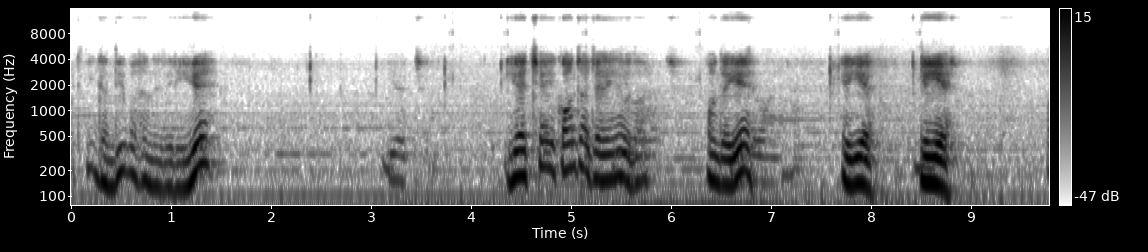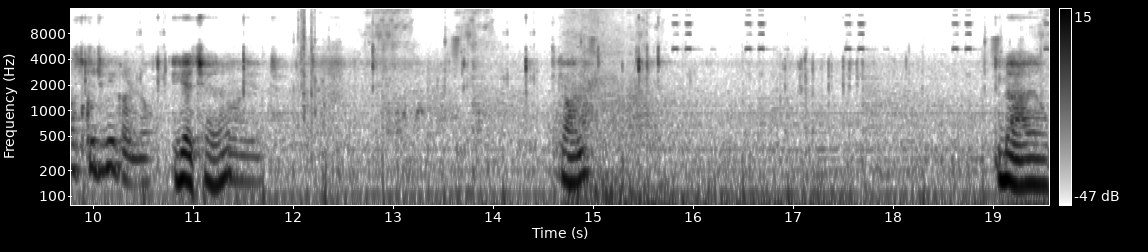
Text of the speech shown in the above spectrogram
इतनी गंदी पसंद है तेरी। ये? ये अच्छा। ये अच्छा ये कौन सा अच्छा है? ये ये बता अच्छा, कौन सा ये? ये ये ये ये ये। बस कुछ भी कर लो। ये अच्छा है हाँ? हाँ ये अच्छा। क्या वाला मैं आया हूँ।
